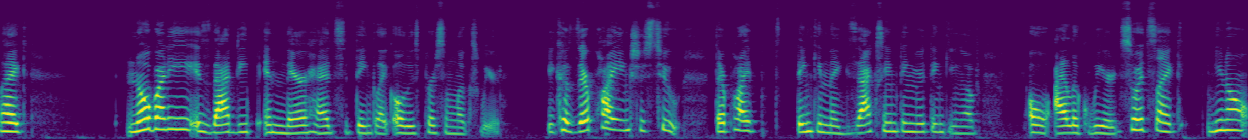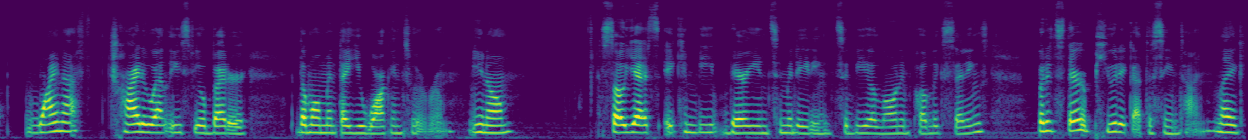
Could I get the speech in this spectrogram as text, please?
Like, nobody is that deep in their heads to think, like, oh, this person looks weird. Because they're probably anxious too. They're probably thinking the exact same thing you're thinking of oh, I look weird. So it's like, you know, why not try to at least feel better the moment that you walk into a room, you know? So, yes, it can be very intimidating to be alone in public settings, but it's therapeutic at the same time. Like,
